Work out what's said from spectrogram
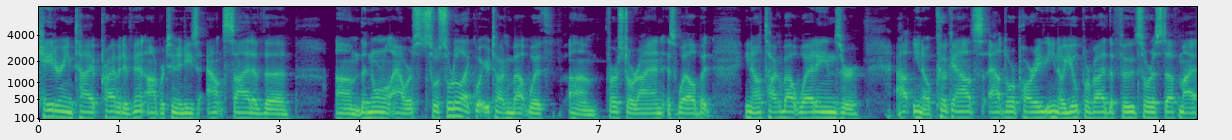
catering type private event opportunities outside of the um, the normal hours. So sort of like what you're talking about with um, First Orion as well. But you know, talk about weddings or out, you know, cookouts, outdoor party. You know, you'll provide the food sort of stuff. My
